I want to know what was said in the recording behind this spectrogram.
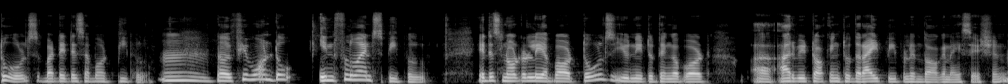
tools but it is about people. Mm. now if you want to influence people it is not only about tools. You need to think about uh, are we talking to the right people in the organization?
